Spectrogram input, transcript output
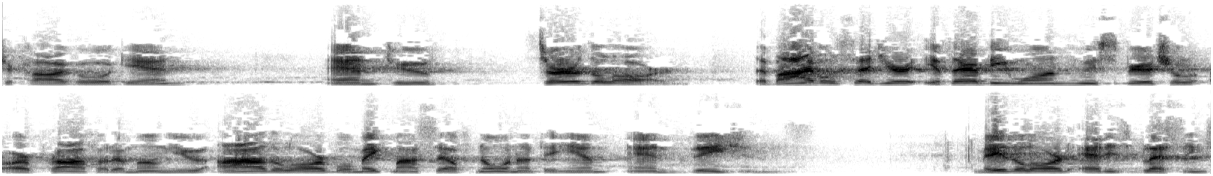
Chicago again and to serve the Lord. The Bible said here, if there be one who's spiritual or prophet among you, I, the Lord, will make myself known unto him and visions. May the Lord add his blessings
